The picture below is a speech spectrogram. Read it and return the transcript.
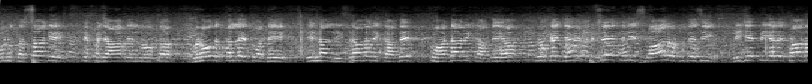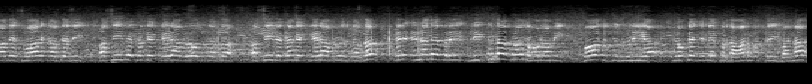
ਉਹਨੂੰ ਦੱਸਾਂਗੇ ਕਿ ਪੰਜਾਬ ਦੇ ਲੋਕ ਵਿਰੋਧ ਇਕੱਲੇ ਤੁਹਾਡੇ, ਇਹਨਾਂ ਲੀਡਰਾਂ ਦਾ ਨਹੀਂ ਕਰਦੇ, ਤੁਹਾਡਾ ਵੀ ਕਰਦੇ ਆ। ਕਿਉਂਕਿ ਜਿਵੇਂ ਪਿਛਲੇ ਦਿਨੀ ਸਵਾਲ ਉੱਠਦੇ ਸੀ, ਬੀਜੇਪੀ ਵਾਲੇ ਥਾਂ ਥਾਂ ਦੇ ਸਵਾਲ ਕਰਦੇ ਸੀ, ਅਸੀਂ ਵੇਖਾਂਗੇ ਕਿਹੜਾ ਵਿਰੋਧ ਕਰਦਾ, ਅਸੀਂ ਵੇਖਾਂਗੇ ਕਿਹੜਾ ਵਿਰੋਧ ਕਰਦਾ, ਫਿਰ ਇਹਨਾਂ ਦੇ ਬਰੀ- ਲੀਡਰ ਦਾ ਵਿਰੋਧ ਹੋਣਾ ਵੀ ਬਹੁਤ ਜ਼ਰੂਰੀ ਆ, ਕਿਉਂਕਿ ਜਿੰਨੇ ਪ੍ਰਧਾਨ ਮੰਤਰੀ ਬਣਨਾ,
